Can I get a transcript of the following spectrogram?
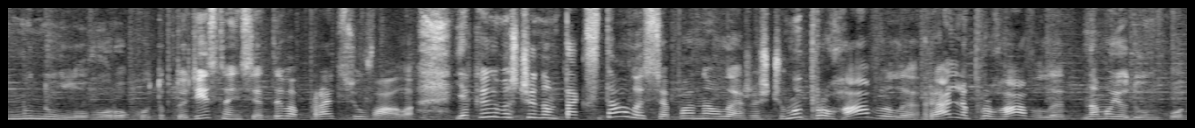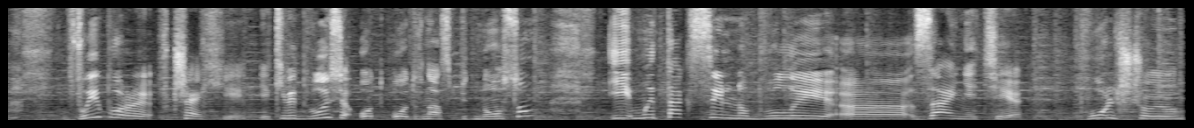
минулого року. Тобто, дійсно ініціатива працювала. Яким чином так сталося, пане Олеже, що ми прогавили, реально прогавили, на мою думку, вибори в Чехії, які відбулися от от в нас під носом, і ми так сильно були е, зайняті Польщею.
